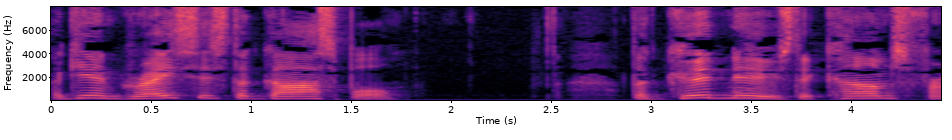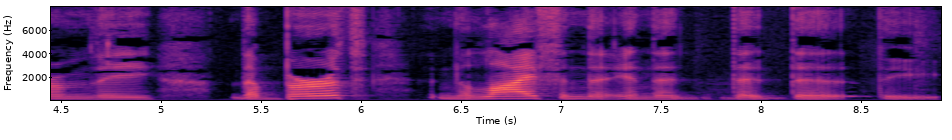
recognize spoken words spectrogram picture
again, grace is the gospel, the good news that comes from the, the birth and the life and the, and the, the, the, the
